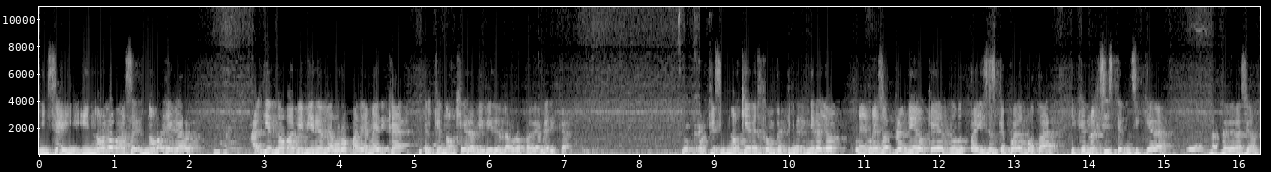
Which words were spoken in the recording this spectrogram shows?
Y, se, y, y, no lo va a hacer, no va a llegar, alguien no va a vivir en la Europa de América el que no quiera vivir en la Europa de América. Okay. Porque si no quieres competir, mira, yo me, me, he sorprendido que hay algunos países que pueden votar y que no existe ni siquiera la federación.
